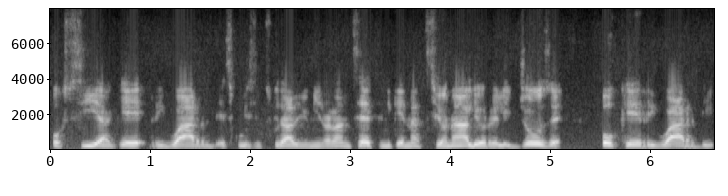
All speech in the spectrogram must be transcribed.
ossia che riguardi, scusi, scusatemi, minoranze etniche, nazionali o religiose, o che riguardi,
